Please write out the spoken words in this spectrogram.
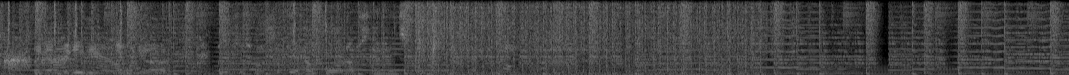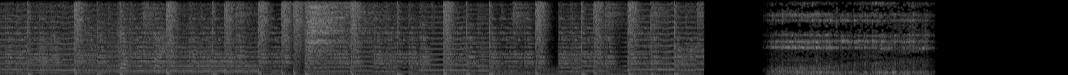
I'm really the only one you have. Who just wants to be helpful and upstanding.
